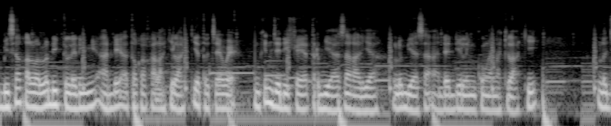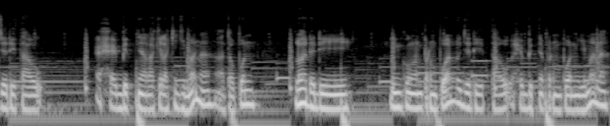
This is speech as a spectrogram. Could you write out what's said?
Bisa kalau lo dikelilingi adik atau kakak laki-laki atau cewek. Mungkin jadi kayak terbiasa kali ya. Lo biasa ada di lingkungan laki-laki lo jadi tahu eh, habitnya laki-laki gimana ataupun lo ada di lingkungan perempuan lo jadi tahu habitnya perempuan gimana.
